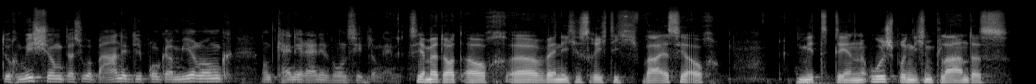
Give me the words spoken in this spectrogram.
Durchmischung, das Urbane, die Programmierung und keine reinen Wohnsiedlungen. Sie haben ja dort auch, äh, wenn ich es richtig weiß, ja auch mit den ursprünglichen Plan des,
